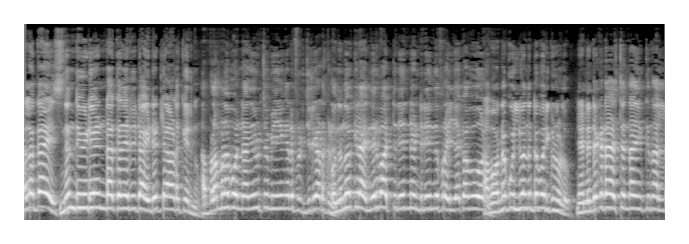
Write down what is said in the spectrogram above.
ഹലോ ഗൈസ് ഇന്ന് എന്ത് വീഡിയോ ഉണ്ടാക്കുന്ന ഒരു ഐഡിയ ഇട്ട് അടക്കായിരുന്നു അപ്പൊ നമ്മളെ പൊന്നാനി വിളിച്ച മീൻ ഇങ്ങനെ ഫ്രിഡ്ജിൽ കിടക്കണം. ഒന്നും നോക്കില്ല എന്നൊരു പറ്റിനെ രണ്ടിനെ ഇന്ന് ഫ്രൈ ആക്കാൻ പോകും അപ്പൊ പറഞ്ഞ കൊല്ലു വന്നിട്ട് പൊരിക്കണുള്ളൂ. രണ്ടിന്റെ ഒക്കെ ടേസ്റ്റ് എന്താ എനിക്ക് നല്ല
